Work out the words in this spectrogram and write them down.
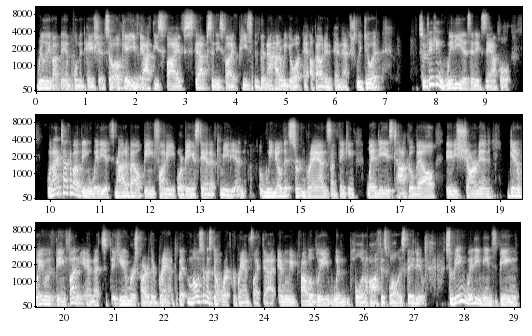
really about the implementation. So, okay, you've got these five steps and these five pieces, but now how do we go about and, and actually do it? So, taking Witty as an example, when I talk about being witty, it's not about being funny or being a stand up comedian. We know that certain brands, I'm thinking Wendy's, Taco Bell, maybe Charmin, get away with being funny. And that's the humorous part of their brand. But most of us don't work for brands like that. And we probably wouldn't pull it off as well as they do. So being witty means being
